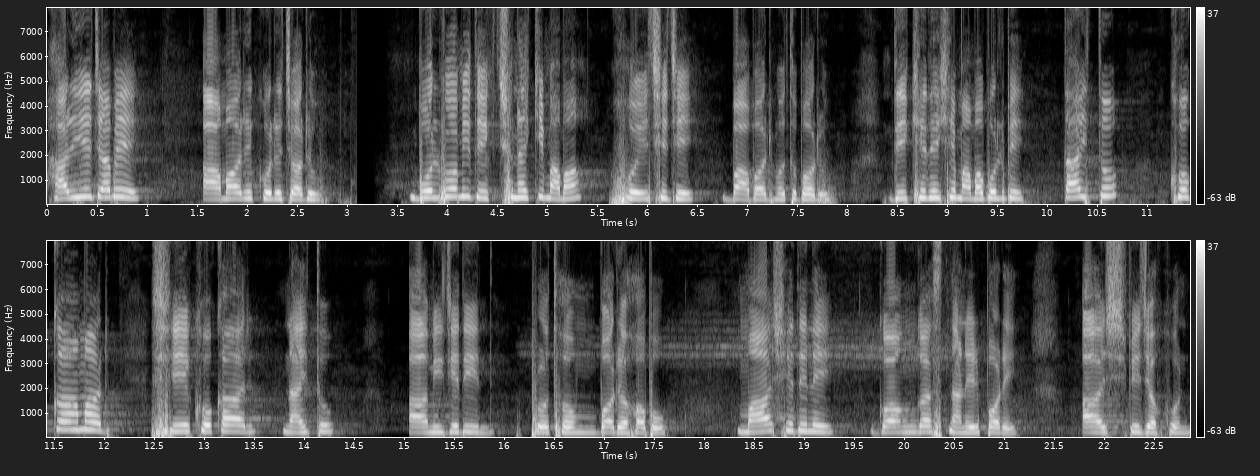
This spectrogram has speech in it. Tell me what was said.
হারিয়ে যাবে আমার কোলে চড়ো। বলব আমি দেখছ না কি মামা? হয়েছে যে বাবার মতো বড়। দেখে দেখে মামা বলবে, তাই তো, খোকা আমার। সে খোকার নাই তো। আমি যেদিন প্রথম বড় হব, মা সেদিনে গঙ্গা স্নানের পরে আসবে যখন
